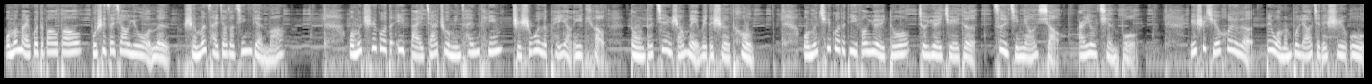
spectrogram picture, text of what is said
我们买过的包包，不是在教育我们什么才叫做经典吗？我们吃过的一百家著名餐厅，只是为了培养一条懂得鉴赏美味的舌头。我们去过的地方越多，就越觉得自己渺小而又浅薄。于是学会了对我们不了解的事物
